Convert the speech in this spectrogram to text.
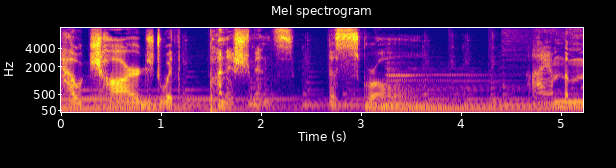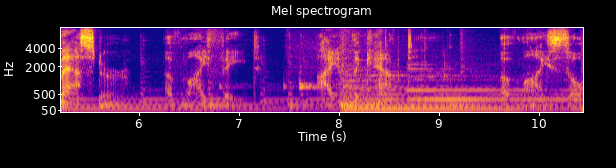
how charged with punishments the scroll. I am the master of my fate. I am the captain of my soul.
